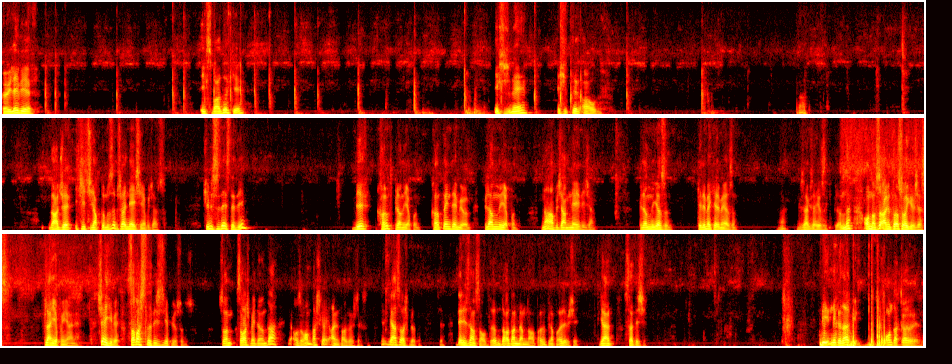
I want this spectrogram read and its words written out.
öyle bir x vardır ki x üstüne eşittir a olur. Daha önce iki için yaptığımızı bu sefer ne için yapacağız? Şimdi sizde istediğim bir kanıt planı yapın. Kanıtlayın demiyorum. Planını yapın. Ne yapacağım, ne edeceğim? Planını yazın. Kelime kelime yazın. Güzel güzel yazın planını. Ondan sonra ayrıntılara sonra gireceğiz. Plan yapın yani. Şey gibi, savaş stratejisi yapıyorsunuz. Sonra savaş meydanında ya o zaman başka aynı tarzda yaşayacaksın. Genel savaş pilotu. İşte denizden saldırırım, dağdan ben ne yaparım falan öyle bir şey. Genel strateji. Bir ne kadar? Bir 10 dakika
